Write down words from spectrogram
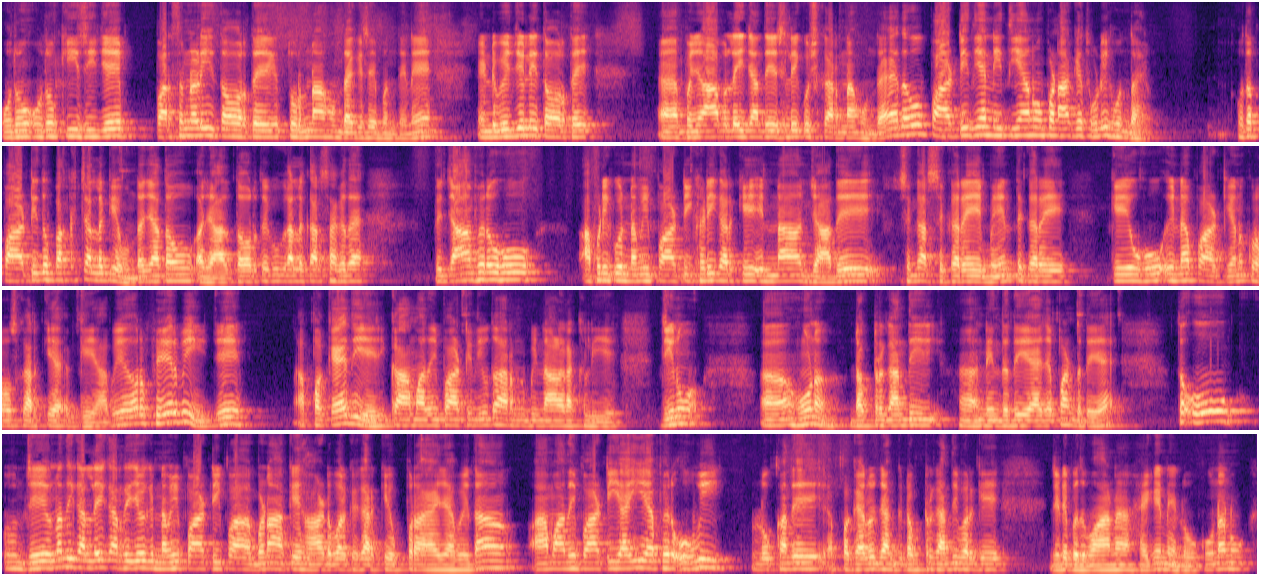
ਉਦੋਂ ਉਦੋਂ ਕੀ ਸੀ ਜੇ ਪਰਸਨਲੀ ਤੌਰ ਤੇ ਤੁਰਨਾ ਹੁੰਦਾ ਕਿਸੇ ਬੰਦੇ ਨੇ ਇੰਡੀਵਿਜੂਅਲੀ ਤੌਰ ਤੇ ਪੰਜਾਬ ਲਈ ਜਾਂ ਦੇਸ਼ ਲਈ ਕੁਝ ਕਰਨਾ ਹੁੰਦਾ ਹੈ, ਤਾਂ ਉਹ ਪਾਰਟੀ ਦੀਆਂ ਨੀਤੀਆਂ ਨੂੰ ਅਪਣਾ ਕੇ ਥੋੜੀ ਹੁੰਦਾ ਹੈ। ਉਹ ਤਾਂ ਪਾਰਟੀ ਤੋਂ ਵੱਖ ਚੱਲ ਕੇ ਹੁੰਦਾ ਜਾਂ ਤਾਂ ਉਹ ਆਜ਼ਾਦ ਤੌਰ ਤੇ ਕੋਈ ਗੱਲ ਕਰ ਸਕਦਾ ਹੈ। ਤੇ ਜਾਂ ਫਿਰ ਉਹ ਆਪਣੀ ਕੋਈ ਨਵੀਂ ਪਾਰਟੀ ਖੜੀ ਕਰਕੇ ਇੰਨਾ ਜ਼ਿਆਦਾ ਸੰਘਰਸ਼ ਕਰੇ ਮਿਹਨਤ ਕਰੇ ਕਿ ਉਹ ਇਹਨਾਂ ਪਾਰਟੀਆਂ ਨੂੰ ਕ੍ਰਾਸ ਕਰਕੇ ਅੱਗੇ ਆਵੇ। ਔਰ ਫਿਰ ਵੀ ਜੇ ਆਪਾਂ ਕਹਿ ਦਈਏ ਜੀ, ਆਮ ਆਦਮੀ ਪਾਰਟੀ ਦੀ ਉਦਾਹਰਨ ਵੀ ਨਾਲ ਰੱਖ ਲਈਏ ਜਿਹਨੂੰ ਹੁਣ ਡਾਕਟਰ ਗਾਂਧੀ ਨਿੰਦਦੇ ਆ ਜਾਂ ਭੰਡਦੇ ਆ ਤਾਂ ਉਹ ਜੇ ਉਹਨਾਂ ਦੀ ਗੱਲ ਇਹ ਕਰ ਰਹੀ ਜਾਵੇ ਕਿ ਨਵੀਂ ਪਾਰਟੀ ਪਾ- ਬਣਾ ਕੇ ਹਾਰਡ ਵਰਕ ਕਰਕੇ ਉੱਪਰ ਆਇਆ ਜਾਵੇ, ਤਾਂ ਆਮ ਆਦਮੀ ਪਾਰਟੀ ਆਈ ਆ, ਫਿਰ ਉਹ ਵੀ ਲੋਕਾਂ ਦੇ ਆਪਾਂ ਕਹਿ ਲਓ ਜਾਂ ਡਾਕਟਰ ਗਾਂਧੀ ਵਰਗੇ ਜਿਹੜੇ ਵਿਦਵਾਨ ਹੈਗੇ ਨੇ ਲੋਕ, ਉਹਨਾਂ ਨੂੰ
